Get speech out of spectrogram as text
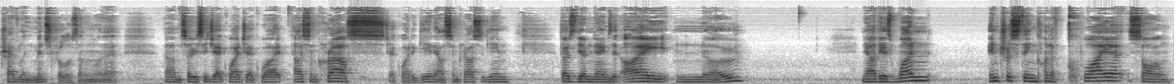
traveling minstrel or something like that. Um, so you see Jack White, Jack White, Alison Krauss, Jack White again, Alison Krauss again. Those are the only names that I know. Now there's one interesting kind of choir song,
